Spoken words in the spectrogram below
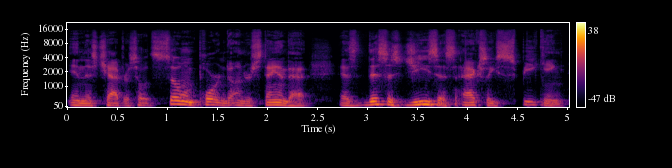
in this chapter so it's so important to understand that as this is jesus actually speaking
